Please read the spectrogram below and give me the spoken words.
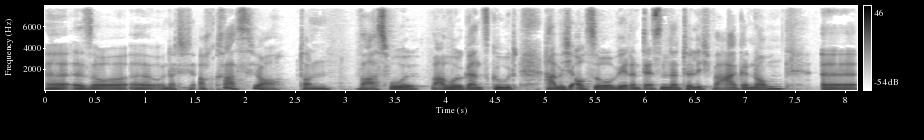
äh, so, äh, und dachte ich, ach krass, ja, dann war es wohl, war wohl ganz gut. Habe ich auch so währenddessen natürlich wahrgenommen. Äh,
